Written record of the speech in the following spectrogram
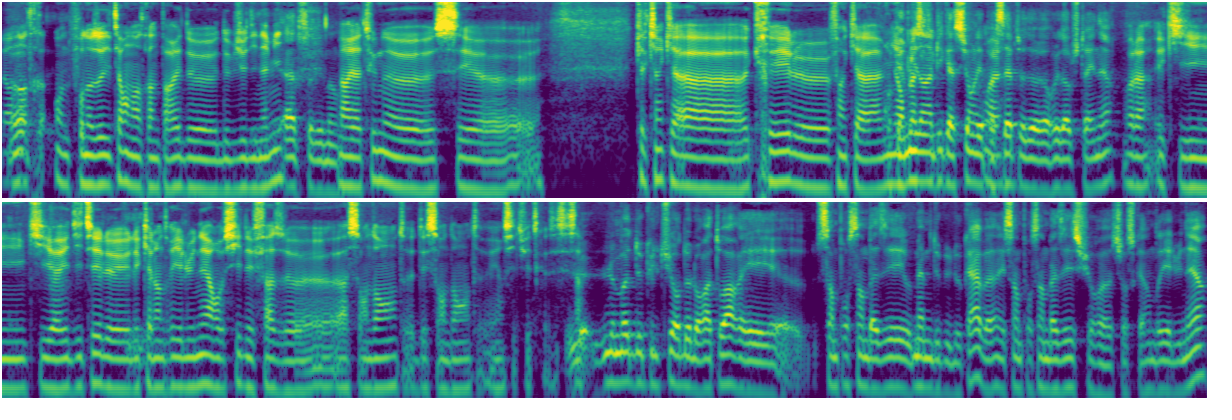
pour nos auditeurs, on est en train de parler de, biodynamie. Absolument. Maria Thun, euh, c'est euh, quelqu'un qui a créé le, enfin qui a mis en place application les préceptes de Rudolf Steiner. Voilà, et qui, qui a édité les, calendriers lunaires aussi des phases ascendantes, descendantes et ainsi de suite. Ça. Le, mode de culture de l'oratoire est 100% basé, même de, de cave, hein, est 100% basé sur sur ce calendrier lunaire.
